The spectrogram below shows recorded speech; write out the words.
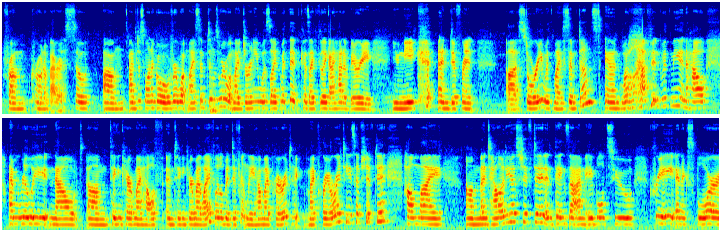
from coronavirus. So um, I just want to go over what my symptoms were what my journey was like with it because I feel like I had a very unique and different uh, story with my symptoms and what all happened with me and how I'm really now um, taking care of my health and taking care of my life a little bit differently, how my priority my priorities have shifted, how my um, mentality has shifted and things that I'm able to create and explore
